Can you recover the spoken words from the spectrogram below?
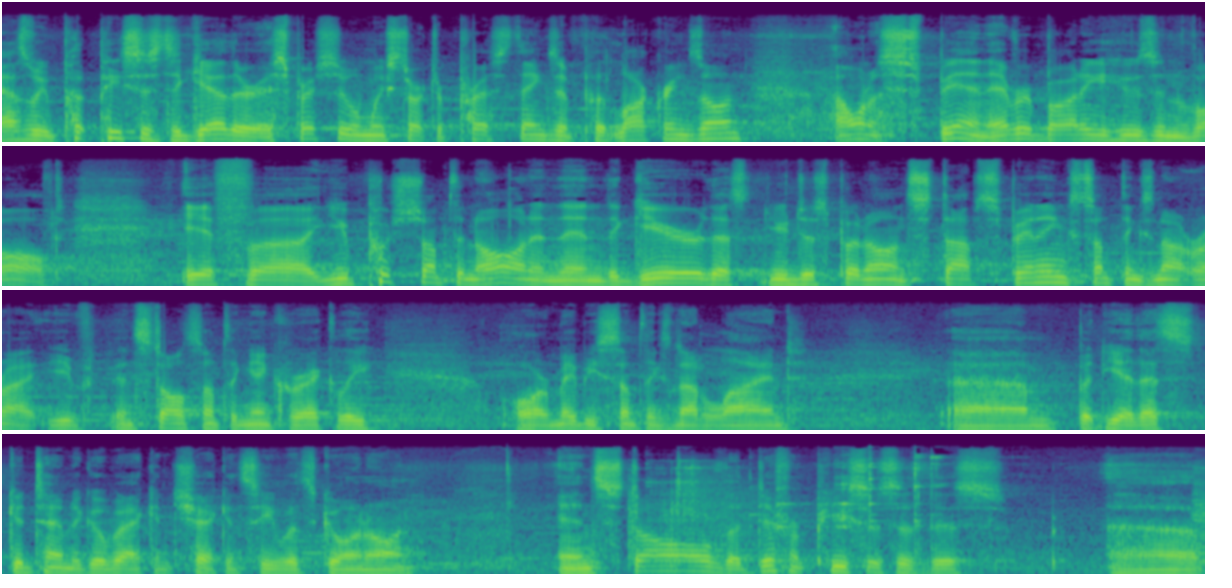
As we put pieces together, especially when we start to press things and put lock rings on, I want to spin everybody who's involved. If uh, you push something on and then the gear that you just put on stops spinning, something's not right. You've installed something incorrectly or maybe something's not aligned. Um, but yeah, that's a good time to go back and check and see what's going on. Install the different pieces of this uh,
